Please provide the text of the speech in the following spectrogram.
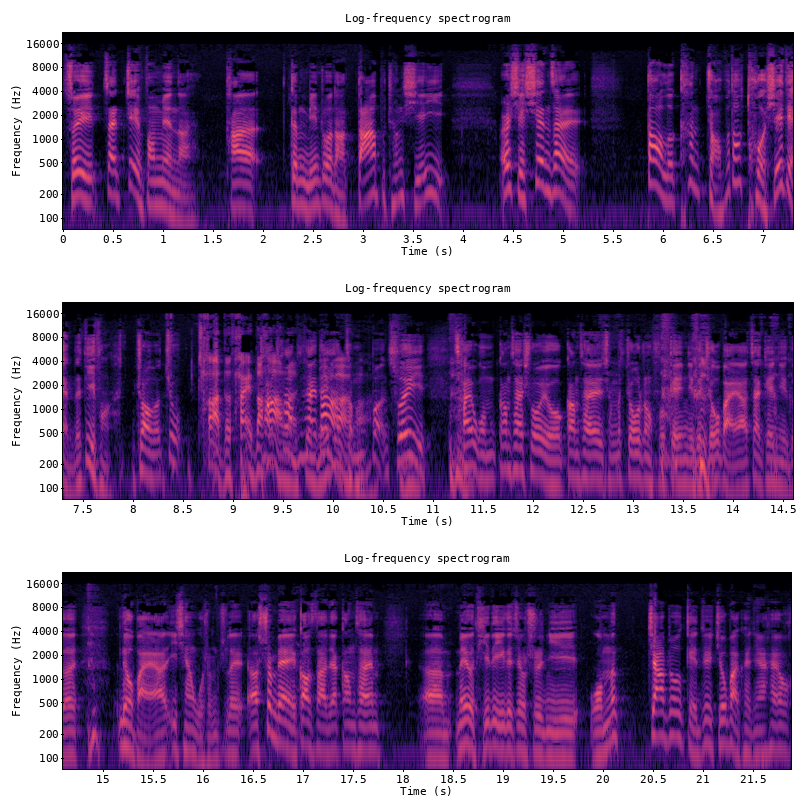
所以在这方面呢，他。跟民主党达不成协议，而且现在到了看找不到妥协点的地方，知道吧？就差的太大了，差的太大，怎么办？所以才我们刚才说有刚才什么州政府给你个 九百啊，再给你个六百啊，一千五什么之类。呃，顺便也告诉大家，刚才呃没有提的一个就是你我们加州给这九百块钱，还有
